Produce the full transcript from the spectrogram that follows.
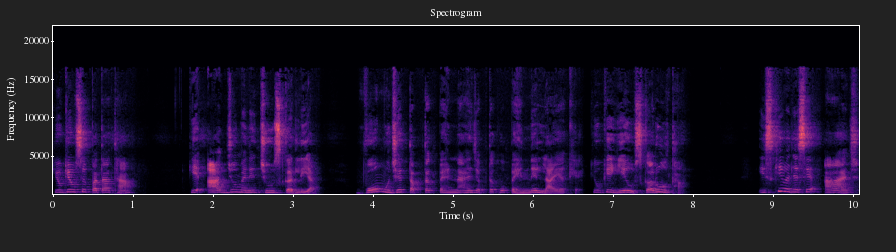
क्योंकि उसे पता था कि आज जो मैंने चूज़ कर लिया वो मुझे तब तक पहनना है जब तक वो पहनने लायक है, क्योंकि ये उसका रूल था। इसकी वजह से आज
